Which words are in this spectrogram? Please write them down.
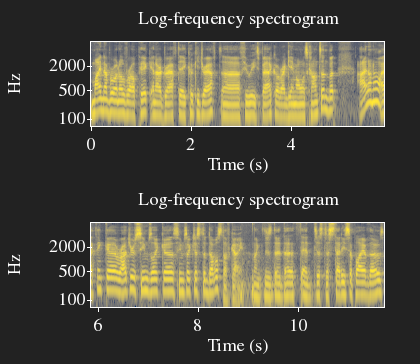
my number one overall pick in our draft day cookie draft uh, a few weeks back over our game on Wisconsin. But I don't know. I think uh, Rodgers seems like uh, seems like just a double stuff guy. Like just that just a steady supply of those.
